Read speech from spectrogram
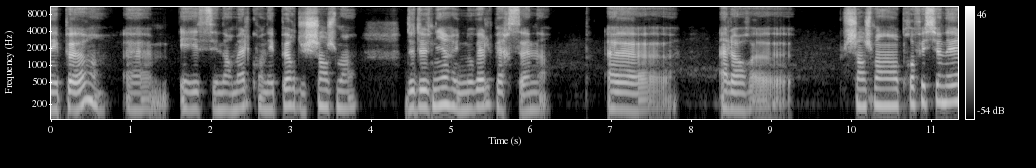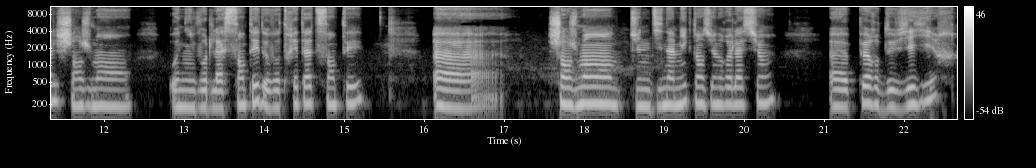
ait peur, euh, et c'est normal qu'on ait peur du changement, de devenir une nouvelle personne. Alors, changement professionnel, changement au niveau de la santé, de votre état de santé, changement d'une dynamique dans une relation, peur de vieillir,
